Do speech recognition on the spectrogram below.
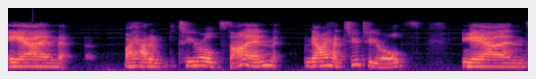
And I had a two year old son. Now I had two two year olds and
